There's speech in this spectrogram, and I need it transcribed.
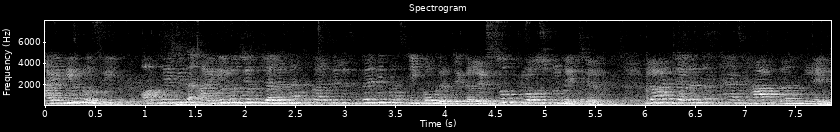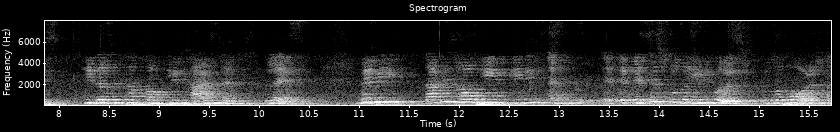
ideology, maybe the ideology of Jagannath culture is very much eco-critical. It's so close to nature. Lord Jagannath has half-done limbs. He doesn't have complete hands and legs. Maybe that is how he is giving an, a, a message to the universe, to the world,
